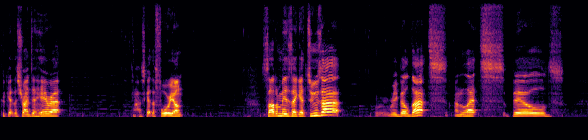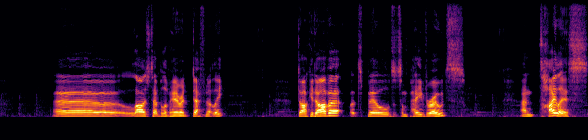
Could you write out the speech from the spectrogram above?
Could get the Shrine to Hera. Let's get the Forion. Sarmizegetusa. Rebuild that. And let's build... Uh, large Temple of Hera, definitely. Darkidava, let's build some paved roads. And Tylus,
